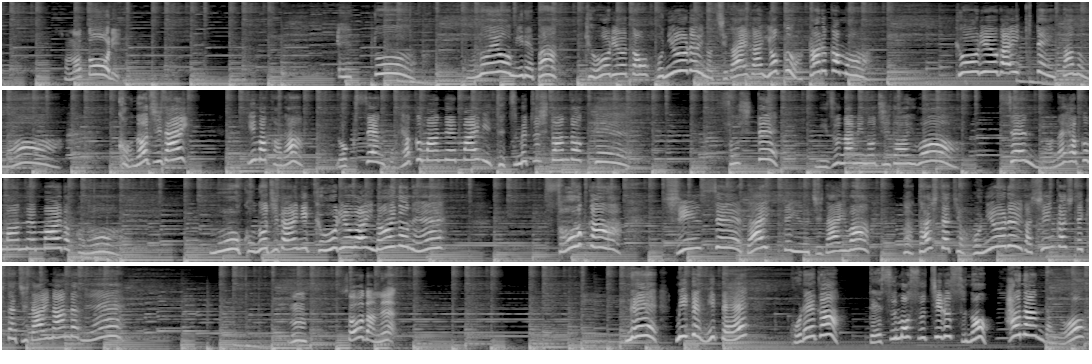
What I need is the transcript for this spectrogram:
その通り。えっとこの絵を見れば恐竜と哺乳類の違いがよくわかるかも。恐竜が生きていたのはこの時代。今から6500万年前に絶滅したんだっけそして水波の時代は1700万年前だからもうこの時代に恐竜はいないのね。そうか新生代っていう時代は私たち哺乳類が進化してきた時代なんだね。うんそうだね。ねえ見て見て。これがデスモスチルスの歯なんだよ。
